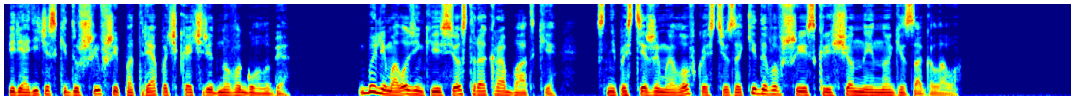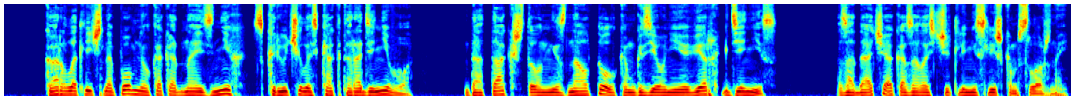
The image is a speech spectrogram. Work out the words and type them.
периодически душивший под тряпочкой очередного голубя. Были молоденькие сестры акробатки с непостижимой ловкостью закидывавшие скрещенные ноги за голову. Карл отлично помнил, как одна из них скрючилась как-то ради него, да так, что он не знал толком, где у нее верх, где низ. Задача оказалась чуть ли не слишком сложной.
